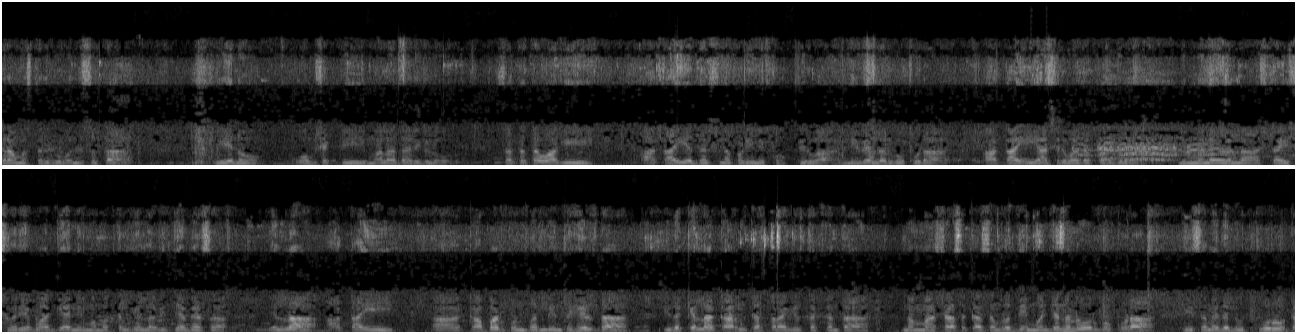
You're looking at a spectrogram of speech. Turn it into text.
ಗ್ರಾಮಸ್ಥರಿಗೂ ವಂದಿಸುತ್ತಾ ಏನು ಓಂ ಶಕ್ತಿ ಮಾಲಾಧಾರಿಗಳು ಸತತವಾಗಿ ಆ ತಾಯಿಯ ದರ್ಶನ ಪಡೆಯಲಿಕ್ಕೆ ಹೋಗ್ತಿರುವ ನೀವೆಲ್ಲರಿಗೂ ಕೂಡ ಆ ತಾಯಿ ಆಶೀರ್ವಾದ ಪಡೆದು ನಿಮ್ಮ ಮನೆಗಳೆಲ್ಲ ಅಷ್ಟ ಐಶ್ವರ್ಯ, ಭಾಗ್ಯ, ನಿಮ್ಮ ಮಕ್ಕಳಿಗೆಲ್ಲ ವಿದ್ಯಾಭ್ಯಾಸ ಎಲ್ಲ ಆ ತಾಯಿ ಕಾಪಾಡ್ಕೊಂಡು ಬರಲಿ ಅಂತ ಹೇಳ್ತಾ ಇದಕ್ಕೆಲ್ಲ ಕಾರಣಕರ್ತರಾಗಿರ್ತಕ್ಕಂಥ ನಮ್ಮ ಶಾಸಕ ಸಮೃದ್ಧಿ ಮಂಜಣ್ಣನವ್ರಿಗೂ ಕೂಡ ಈ ಸಮಯದಲ್ಲಿ ಉತ್ಪೂರ್ವಕ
